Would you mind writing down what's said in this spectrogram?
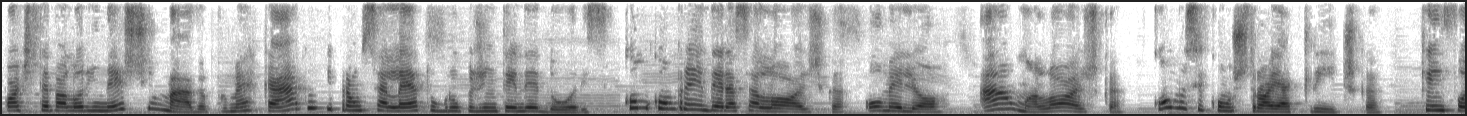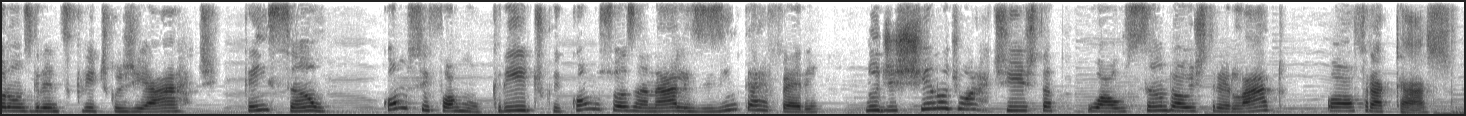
pode ter valor inestimável para o mercado e para um seleto grupo de entendedores. Como compreender essa lógica? Ou melhor, há uma lógica? Como se constrói a crítica? Quem foram os grandes críticos de arte? Quem são? Como se forma um crítico e como suas análises interferem no destino de um artista, o alçando ao estrelato ou ao fracasso?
